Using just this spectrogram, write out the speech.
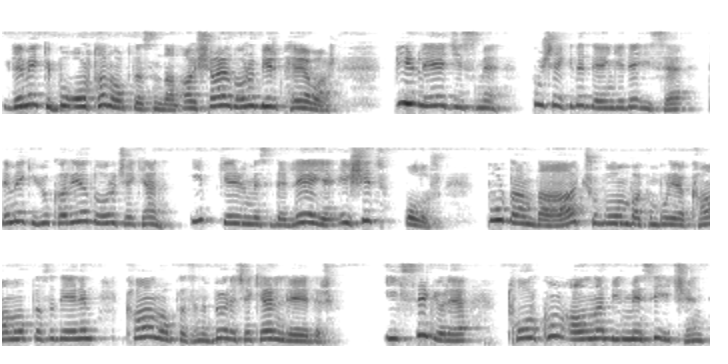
Demek ki bu orta noktasından aşağıya doğru bir P var. Bir L cismi bu şekilde dengede ise demek ki yukarıya doğru çeken ip gerilmesi de L'ye eşit olur. Buradan da çubuğun bakın buraya K noktası diyelim. K noktasını böyle çeken L'dir. X'e göre torkun alınabilmesi için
